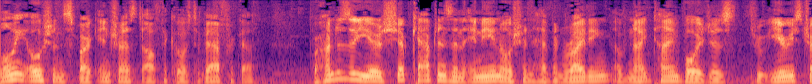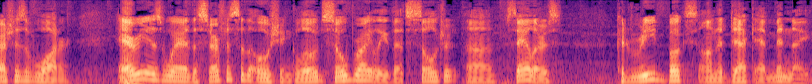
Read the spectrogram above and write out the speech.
Glowing oceans spark interest off the coast of Africa. For hundreds of years, ship captains in the Indian Ocean have been writing of nighttime voyages through eerie stretches of water, areas where the surface of the ocean glowed so brightly that soldier, uh, sailors could read books on the deck at midnight.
